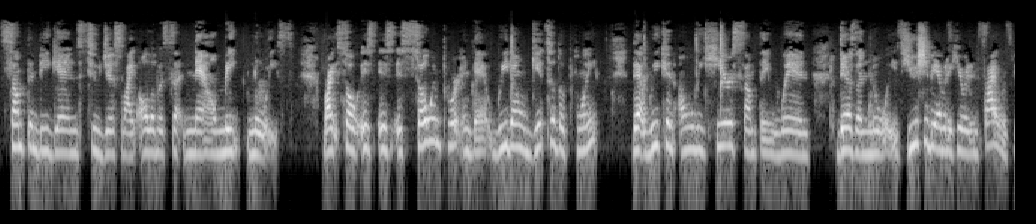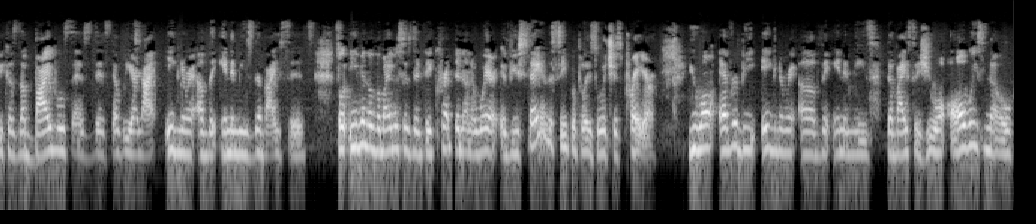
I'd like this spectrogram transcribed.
something begins to just like all of a sudden now make noise. Right. So it's, it's, it's so important that we don't get to the point that we can only hear something when there's a noise. You should be able to hear it in silence because the Bible says this that we are not ignorant of the enemy's devices. So even though the Bible says that they crept in unaware, if you stay in the secret place, which is prayer, you won't ever be ignorant of the enemy's devices. You will always know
